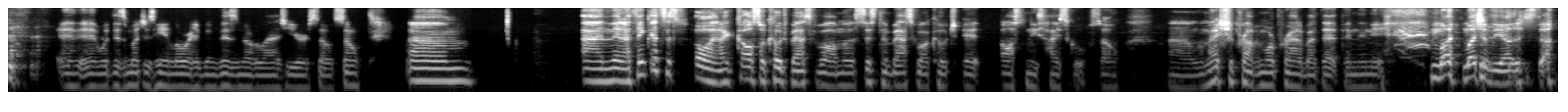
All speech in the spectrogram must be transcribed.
and, and, with as much as he and Laura have been visiting over the last year or so. So, um, and then I think that's just, oh, and I also coach basketball. I'm an assistant basketball coach at Austin East High School. So, um, I'm actually probably more proud about that than any much of the other stuff.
